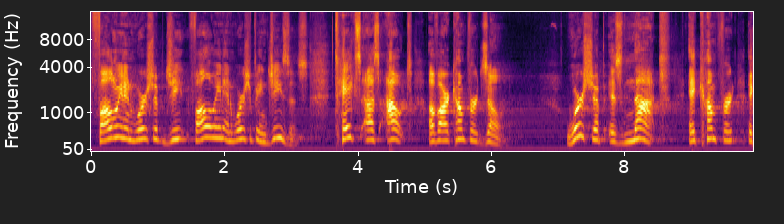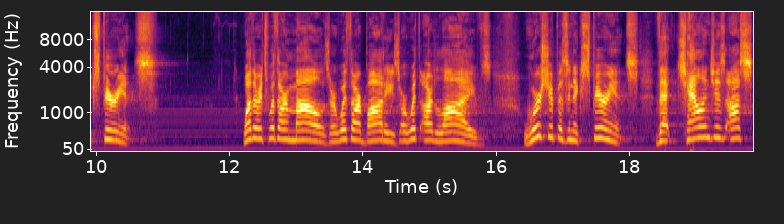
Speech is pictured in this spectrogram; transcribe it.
Following and, worship, following and worshiping Jesus takes us out of our comfort zone. Worship is not a comfort experience. Whether it's with our mouths or with our bodies or with our lives, worship is an experience that challenges us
